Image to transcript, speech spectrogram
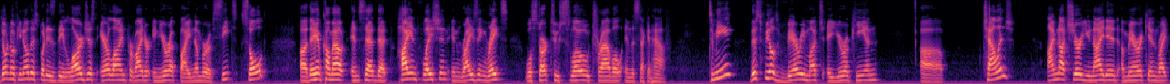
don't know if you know this, but is the largest airline provider in Europe by number of seats sold. Uh, they have come out and said that high inflation and rising rates will start to slow travel in the second half. To me, this feels very much a European uh, challenge. I'm not sure United, American, right,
